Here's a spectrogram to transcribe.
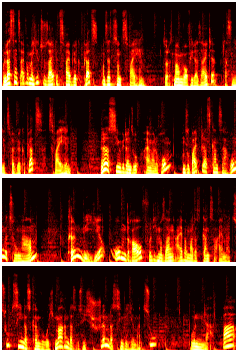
Und lassen jetzt einfach mal hier zur Seite zwei Blöcke Platz und setzen uns zwei hin. So, das machen wir auf jeder Seite. Lassen hier zwei Blöcke Platz, zwei hin. Ne, das ziehen wir dann so einmal rum. Und sobald wir das Ganze herumgezogen haben, können wir hier oben drauf, würde ich mal sagen, einfach mal das Ganze einmal zuziehen. Das können wir ruhig machen, das ist nicht schlimm. Das ziehen wir hier mal zu. Wunderbar.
